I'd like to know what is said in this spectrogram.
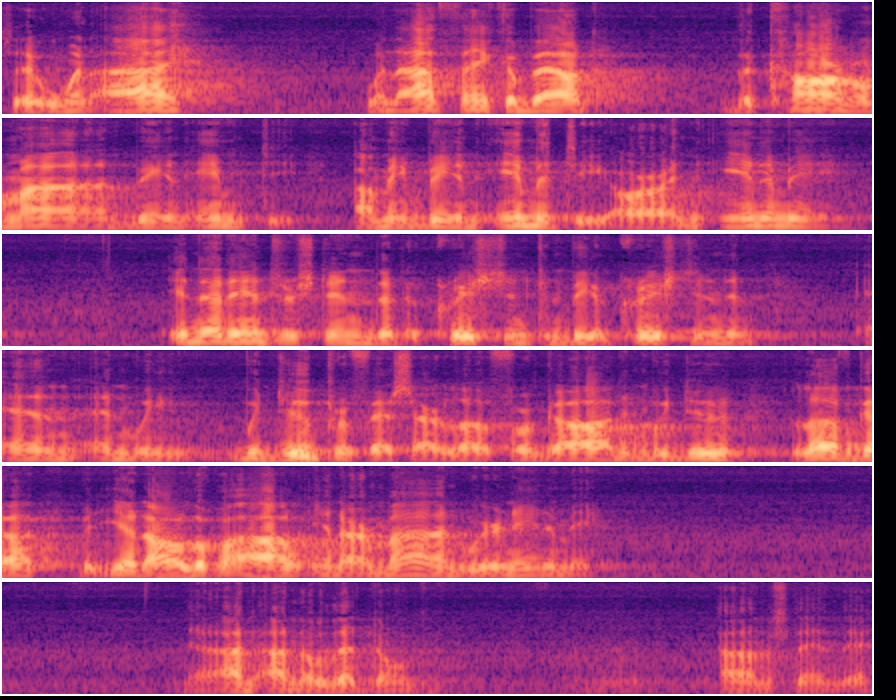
So when I, when I think about the carnal mind being empty, I mean being enmity or an enemy, isn't that interesting that a Christian can be a Christian and and, and we, we do profess our love for God and we do love God, but yet all the while in our mind we're an enemy. Now, I, I know that don't, I understand that.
